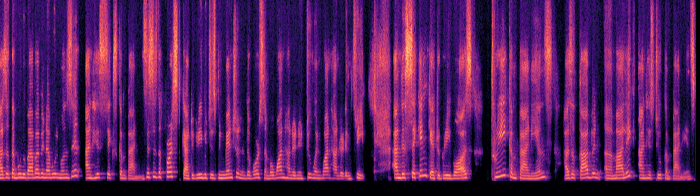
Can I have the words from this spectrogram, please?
Hazrat Abu Lubaba bin Abdul Munzir and his six companions. This is the first category, which has been mentioned in the verse number 102 and 103. And the second category was three companions, Hazrat Ka'b bin uh, Malik and his two companions.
